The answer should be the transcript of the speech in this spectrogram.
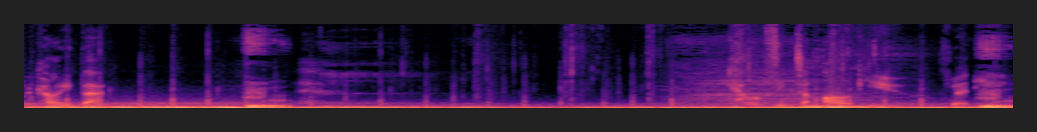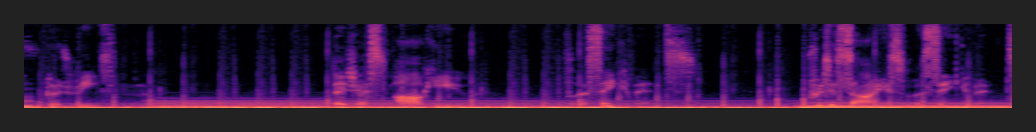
The kind that can't seem to argue for any good reason. They just argue for the sake of it, criticize for the sake of it.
